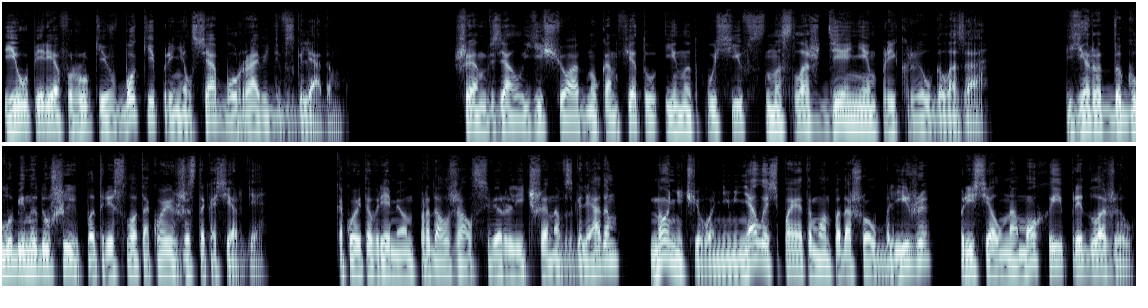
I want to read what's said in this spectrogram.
и, уперев руки в боки, принялся буравить взглядом. Шен взял еще одну конфету и, надкусив, с наслаждением прикрыл глаза. Ера до глубины души потрясло такое жестокосердие. Какое-то время он продолжал сверлить Шена взглядом, но ничего не менялось, поэтому он подошел ближе, присел на мох и предложил.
